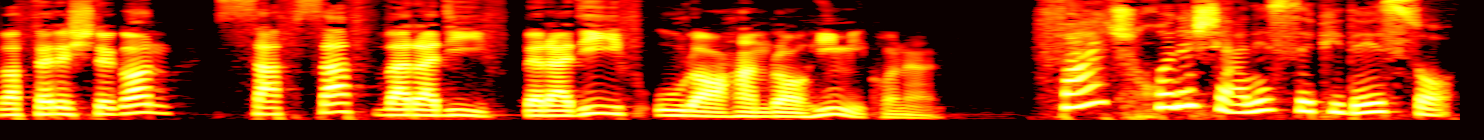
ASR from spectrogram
و فرشتگان صف صف و ردیف به ردیف او را همراهی می کنند فجر خودش یعنی سپیده صبح.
